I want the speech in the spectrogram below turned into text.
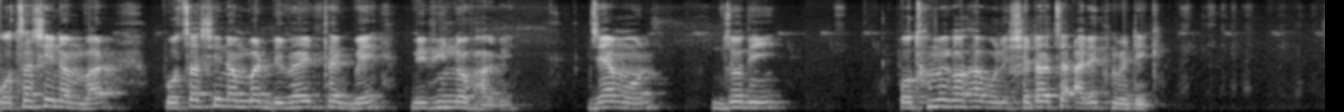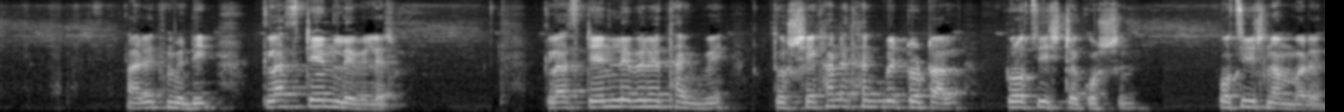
পঁচাশি নাম্বার পঁচাশি নাম্বার ডিভাইড থাকবে বিভিন্ন ভাগে। যেমন, যদি প্রথমে কথা বলি, সেটা হচ্ছে আরিথমেটিক আরিথমেটিক ক্লাস টেন লেভেলের ক্লাস টেন লেভেলের থাকবে, তো সেখানে থাকবে টোটাল পঁচিশটা কোশ্চেন পঁচিশ নাম্বারের।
